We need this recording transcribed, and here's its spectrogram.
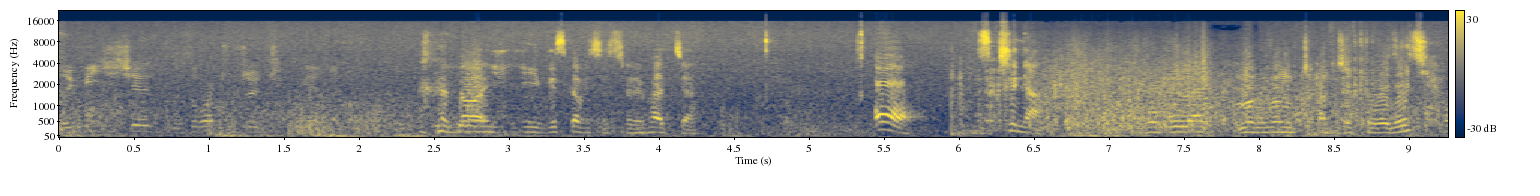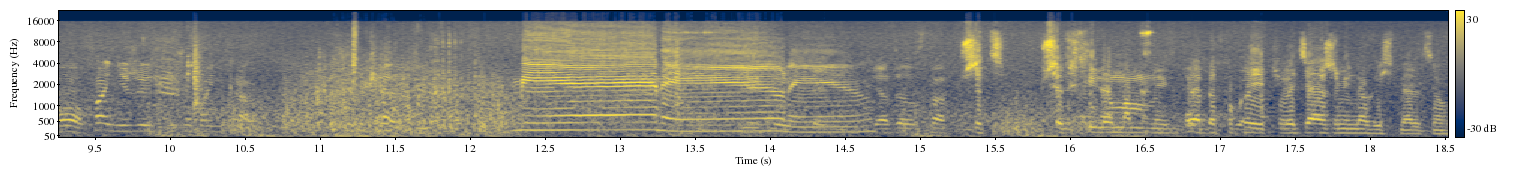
No i widzicie, zobaczył, że czytujemy. No i, i wyskoczyć ze strony, chodźcie. O! Skrzynia. W ogóle mogę wam czym powiedzieć? O, fajnie, że jest dużo Minecraft. Jadę. Przed, przed chwilą mama mi do pokoju i powiedziała, że mi nogi śmierdzą.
